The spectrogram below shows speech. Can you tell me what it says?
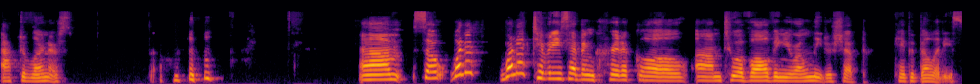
active learners. So, um, so what if what activities have been critical um, to evolving your own leadership capabilities?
